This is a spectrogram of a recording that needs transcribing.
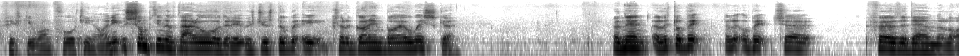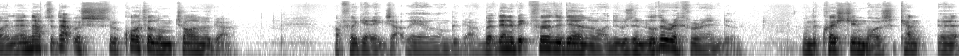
51 49. It was something of that order. It was just a it sort of got in by a whisker. And then a little bit, a little bit uh, further down the line, and that that was sort of quite a long time ago. I forget exactly how long ago, but then a bit further down the line, there was another referendum, and the question was, can uh,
